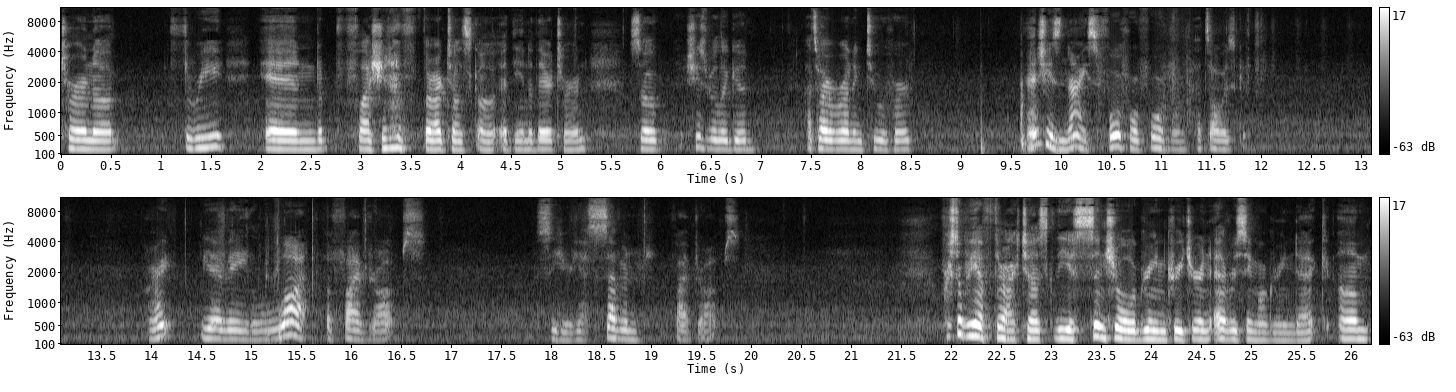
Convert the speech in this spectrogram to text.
turn uh, 3, and flashing a Thragtusk uh, at the end of their turn. So she's really good. That's why we're running two of her. And she's nice. 4 4 4 4. That's always good. Alright, we have a lot of 5 drops. Let's see here. Yes, 7 5 drops. First up, we have Thragtusk, the essential green creature in every single green deck. Um,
